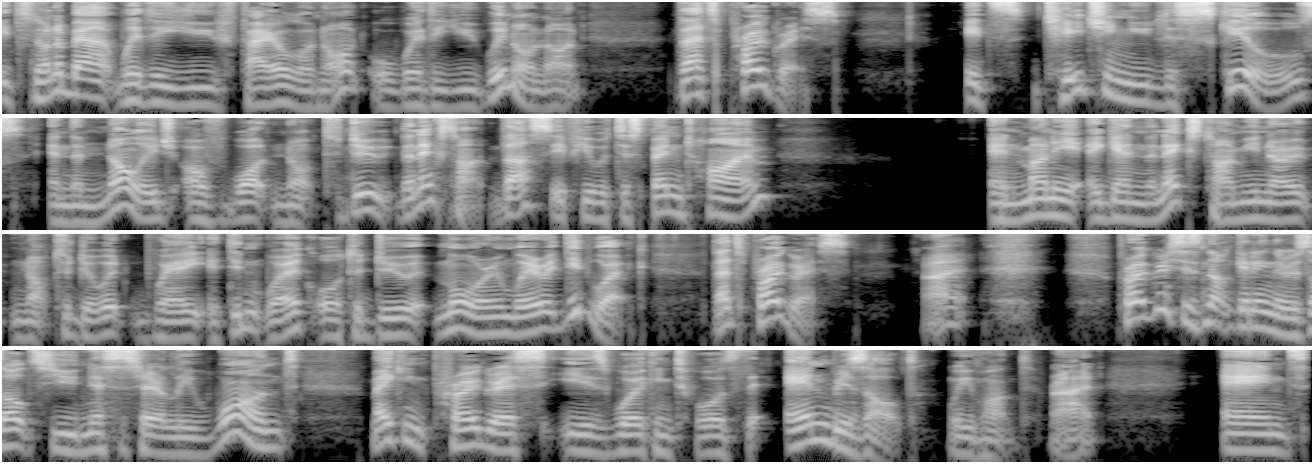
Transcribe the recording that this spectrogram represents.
It's not about whether you fail or not, or whether you win or not. That's progress it's teaching you the skills and the knowledge of what not to do the next time. Thus, if you were to spend time and money again the next time, you know not to do it where it didn't work or to do it more and where it did work. That's progress, right? Progress is not getting the results you necessarily want. Making progress is working towards the end result we want, right? And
